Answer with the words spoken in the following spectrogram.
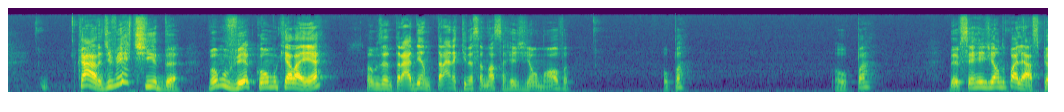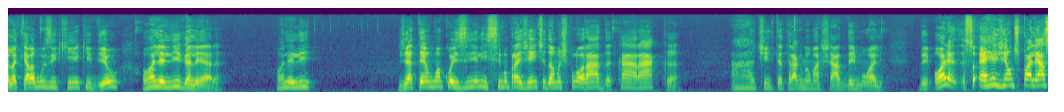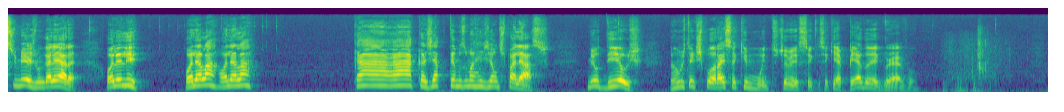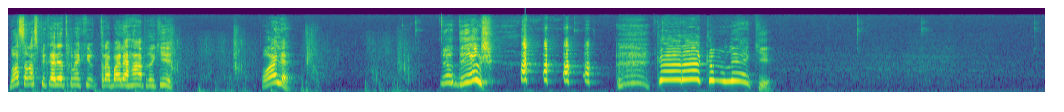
cara, divertida. Vamos ver como que ela é. Vamos entrar, adentrar aqui nessa nossa região nova. Opa. Opa. Deve ser a região do palhaço. Pela aquela musiquinha que deu. Olha ali, galera. Olha ali. Já tem alguma coisinha ali em cima pra gente dar uma explorada. Caraca. Ah, eu tinha que ter trago meu machado. Dei mole. Dei... Olha, é a região dos palhaços mesmo, galera. Olha ali. Olha lá, olha lá. Caraca, já temos uma região dos palhaços. Meu Deus. Nós vamos ter que explorar isso aqui muito. Deixa eu ver. Isso aqui é pedra ou é gravel? Nossa, nosso picareta como é que trabalha rápido aqui? Olha! Meu Deus! Caraca, moleque!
